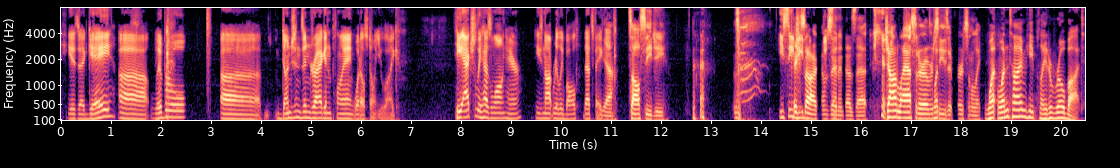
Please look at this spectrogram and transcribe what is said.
he is a gay uh liberal uh dungeons and dragon playing what else don't you like he actually has long hair he's not really bald that's fake yeah, it's all CG. he cg Pixar comes in and does that. John Lasseter oversees it personally. one one time he played a robot.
